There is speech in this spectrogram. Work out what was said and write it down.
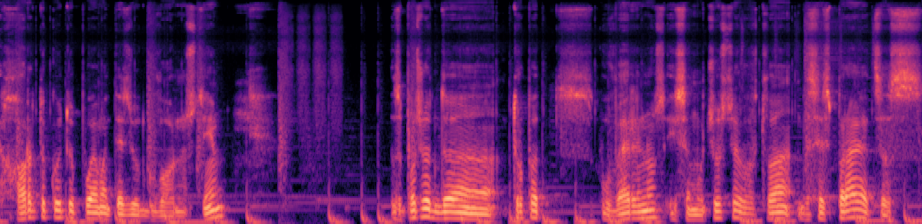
хората, които поемат тези отговорности, започват да трупат увереност и самочувствие в това да се справят с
